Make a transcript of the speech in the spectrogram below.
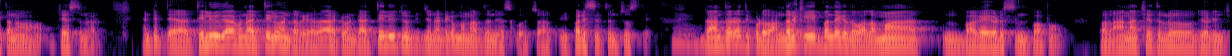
ఇతను చేస్తున్నాడు. అంటే తెలివి కాకుండా అత్తెలివి అంటారు కదా అటువంటి అత్తెలివి చూపించినట్టుగా మనం అర్థం చేసుకోవచ్చు. ఈ పరిస్థితిని చూస్తే. దాని తర్వాత ఇప్పుడు అందరికీ ఇబ్బందే కదా వాళ్ళ అమ్మ బాగా ఏడుస్తుంది పాపం. వాళ్ళ నాన్న చేతులు జోడించి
